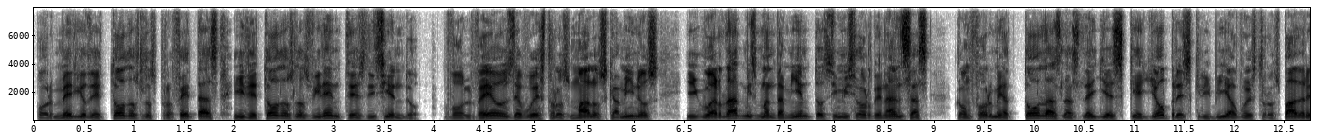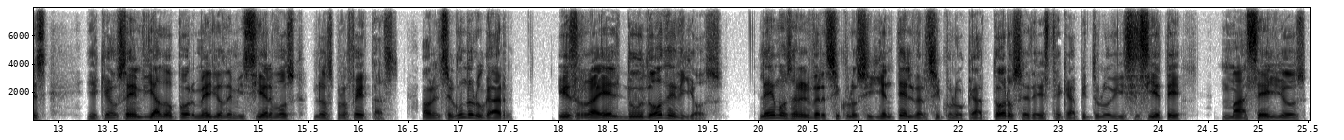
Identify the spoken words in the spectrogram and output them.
por medio de todos los profetas y de todos los videntes, diciendo, Volveos de vuestros malos caminos y guardad mis mandamientos y mis ordenanzas conforme a todas las leyes que yo prescribí a vuestros padres y que os he enviado por medio de mis siervos los profetas. Ahora, en segundo lugar, Israel dudó de Dios. Leemos en el versículo siguiente, el versículo 14 de este capítulo 17, mas ellos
